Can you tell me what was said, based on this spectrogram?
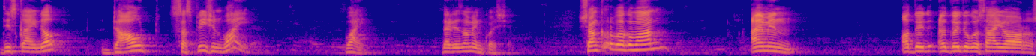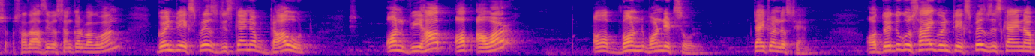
This kind of doubt, suspicion, why? Why? That is the main question. Shankar Bhagavan, I mean, Advaita Gosai or Sadasiva Shankar Bhagavan, going to express this kind of doubt on behalf of our, our bond, bonded soul. Try to understand. Advaita Gosai going to express this kind of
